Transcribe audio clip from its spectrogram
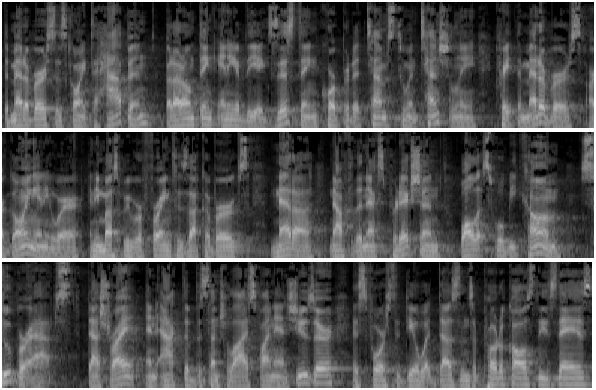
the metaverse is going to happen, but I don't think any of the existing corporate attempts to intentionally create the metaverse are going anywhere. And he must be referring to Zuckerberg's Meta. Now for the next prediction, wallets will become super apps. That's right. An active decentralized finance user is forced to deal with dozens of protocols these days.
